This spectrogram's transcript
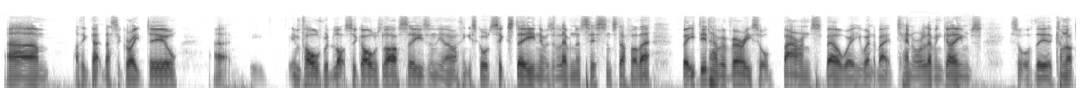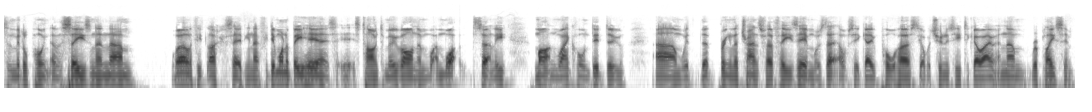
Um, I think that that's a great deal. Uh, involved with lots of goals last season. You know, I think he scored 16. There was 11 assists and stuff like that. But he did have a very sort of barren spell where he went about 10 or 11 games, sort of the coming up to the middle point of the season. And um, well, if he, like I said, you know, if he didn't want to be here, it's, it's time to move on. And, and what certainly Martyn Waghorn did do um, with the, bringing the transfer fees in was that obviously it gave Paul Hurst the opportunity to go out and um, replace him.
